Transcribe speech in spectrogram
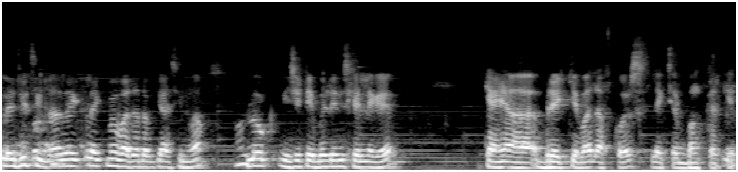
लेजिट सीन था। लाइक लाइक मैं बताता हूँ क्या सीन हुआ। हम लोग नीचे टेबल टेनिस खेलने गए। ब्रेक के बाद ऑफ़ कोर्स लेक्चर बंक करके।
